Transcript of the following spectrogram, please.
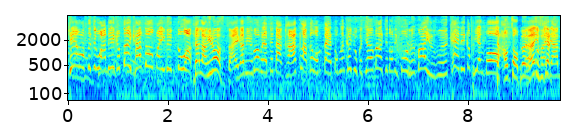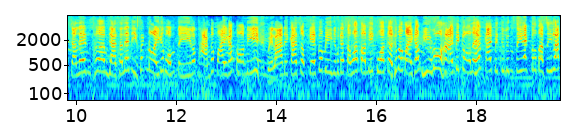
เคออสในจังหวะนี้ครับได้คาโต้ไปอีกหนึ่งตัวด้านหลังฮีโร่ใช่ครับฮีโร่พยายามจะดักขากลับครับผมแต่ตรงนั้นเขาอยู่กันเยอะมากจะโดนอีกตัวหรือไม่หรือแค่นี้ก็เพียงพอจะเอาจบเลยนะเฮ้ยสุดพสุดเจ็ดยายามจะเล่นเพิ่มอยากจะเล่นอีกสักหน่อยครับผมตีรถถังเข้าไปครับตอนนี้เวลาในการจบเกมก็มีอยู่เหมือนกันแต่ว่าตอนนี้กลัวเกิดขึ้นมาใหม่ครับฮีโร่หายไปก่อนเลยครับกลายเป็นจุลินทรีย์แลกโตบาซิลัส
